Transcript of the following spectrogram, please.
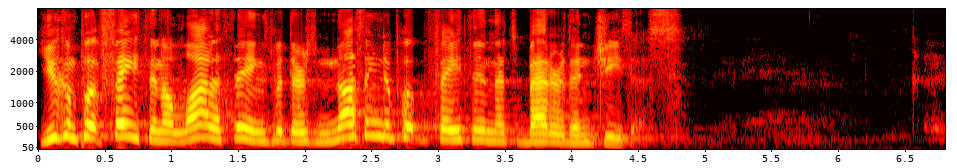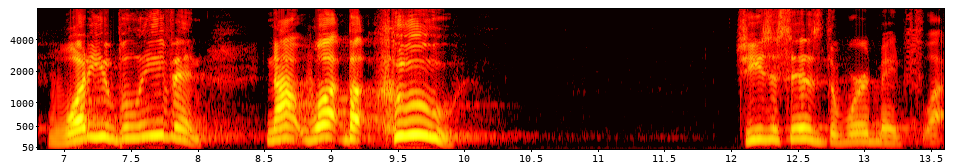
You can put faith in a lot of things, but there's nothing to put faith in that's better than Jesus. What do you believe in? Not what, but who. Jesus is the Word made flesh.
